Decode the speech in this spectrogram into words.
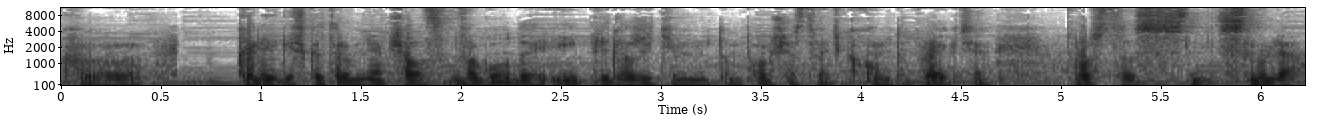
к коллеге, с которым не общался два года, и предложить ему там, поучаствовать в каком-то проекте просто с, с нуля.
